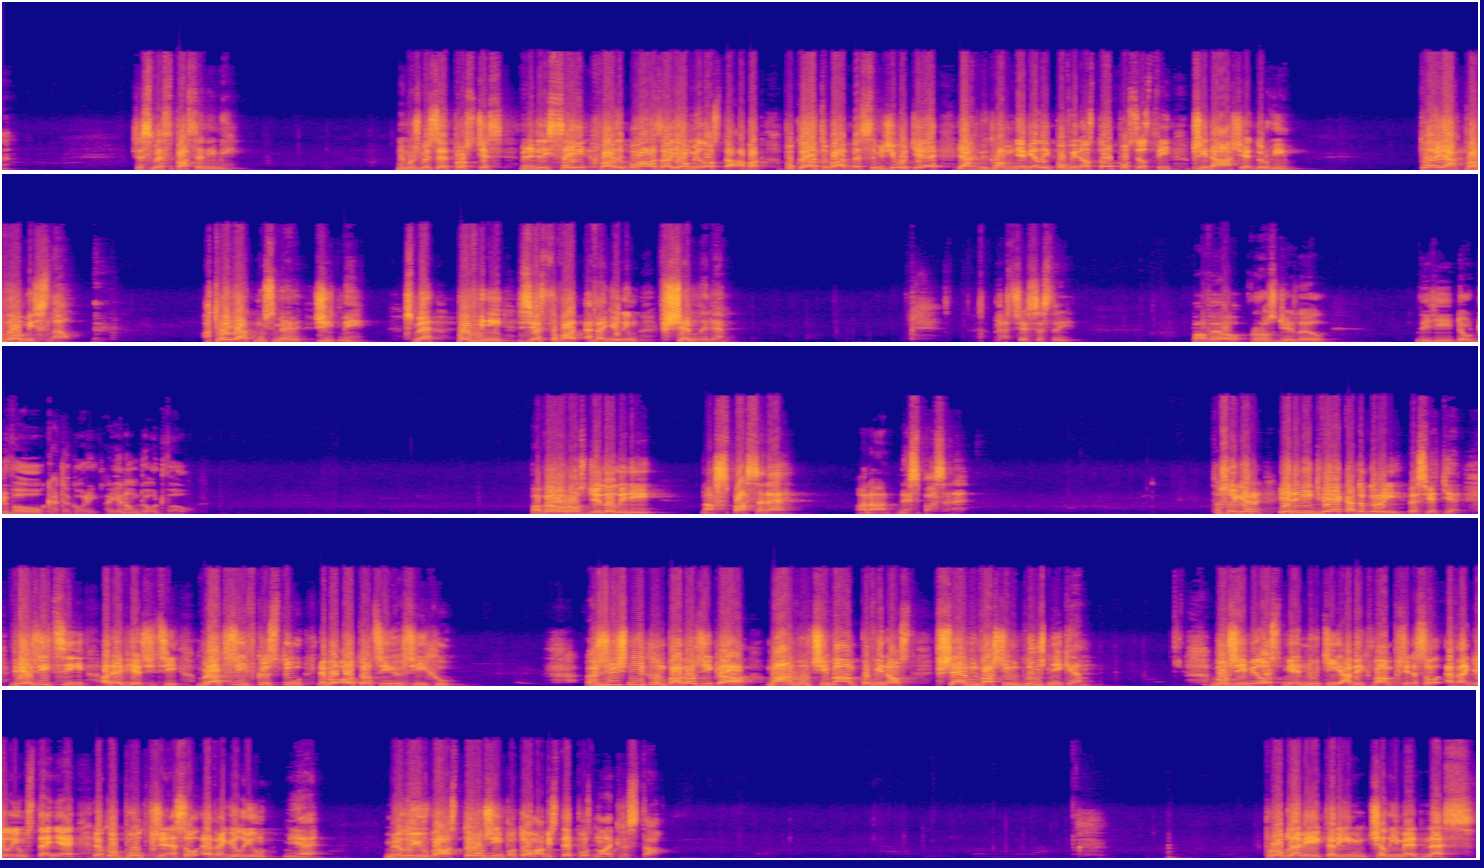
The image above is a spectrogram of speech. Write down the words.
že jsme spasenými. Nemůžeme se prostě v neděli sejít, chválit Boha za jeho milost a pak pokračovat ve svém životě, jak bychom neměli povinnost toho poselství přinášet druhým. To je, jak Pavel myslel. A to je, jak musíme žít my. Jsme povinni zjistovat evangelium všem lidem. Bratři a sestry, Pavel rozdělil lidi do dvou kategorií a jenom do dvou. Pavel rozdělil lidi na spasené a na nespasené. To jsou jediné dvě kategorie ve světě. Věřící a nevěřící. Bratři v Kristu nebo otroci hříchu. Hříšníkům Pavel říká, mám vůči vám povinnost všem vašim dlužníkem. Boží milost mě nutí, abych vám přinesl evangelium stejně, jako Bůh přinesl evangelium mě. Miluju vás, toužím potom, abyste poznali Krista. Problémy, kterým čelíme dnes,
